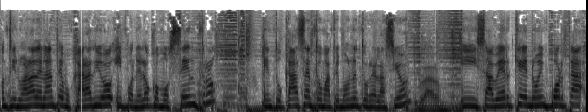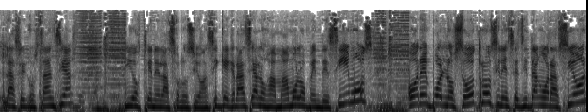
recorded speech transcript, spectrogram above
continuar adelante, buscar a Dios y ponerlo como centro en tu casa, en tu matrimonio, en tu relación Claro. y saber que no importa la circunstancia, Dios tiene la solución. Así que gracias, los amamos, los bendecimos. Oren por nosotros si necesitan oración.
